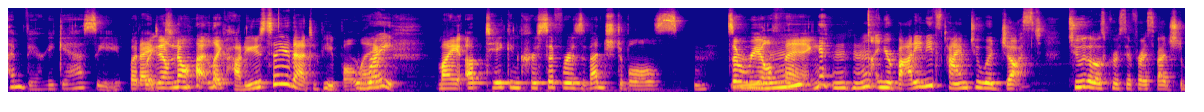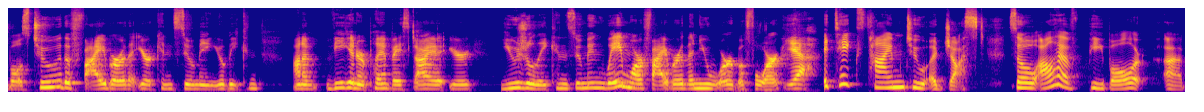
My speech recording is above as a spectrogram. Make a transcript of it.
I'm very gassy, but I don't know how like how do you say that to people? Like right. My uptake in cruciferous vegetables. It's a real Mhm, thing. mhm. And your body needs time to adjust to those cruciferous vegetables, to the fiber that you're consuming. You'll be con- on a vegan or plant-based diet, you're usually consuming way more fiber than you were before. Yeah. it takes time to adjust. So I'll have people, uh,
